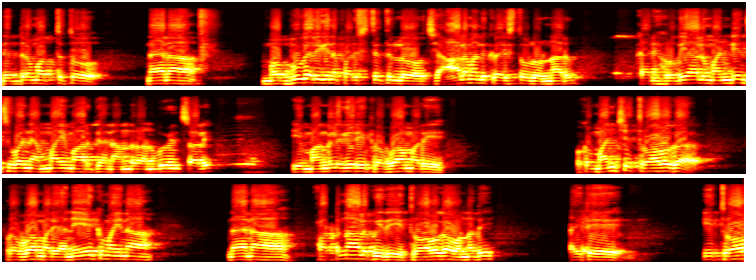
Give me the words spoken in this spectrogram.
నిద్రమత్తుతో నాయన మబ్బు కలిగిన పరిస్థితుల్లో చాలా మంది క్రైస్తవులు ఉన్నారు. కానీ హృదయాలు మండించబడిన అమ్మాయి మార్గాన్ని అందరూ అనుభవించాలి. ఈ మంగళగిరి ప్రభా మరి ఒక మంచి త్రోవగా ప్రభా మరి అనేకమైన నాయన పట్టణాలకు ఇది త్రోవగా ఉన్నది. అయితే ఈ త్రోవ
